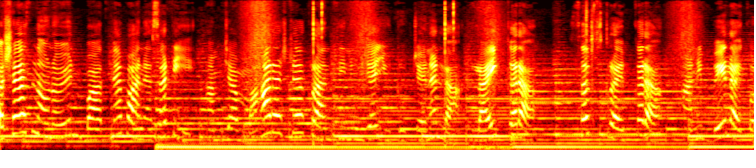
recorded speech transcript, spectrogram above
अशाच नवनवीन बातम्या पाहण्यासाठी आमच्या महाराष्ट्र क्रांती न्यूज या यूट्यूब चॅनलला लाईक करा सबस्क्राईब करा आणि बेल आयकॉनला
